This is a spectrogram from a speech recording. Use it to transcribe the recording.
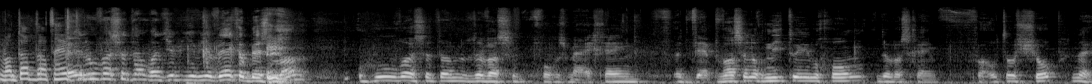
want dat, dat heeft... En hoe was het dan? Want je, je, je werkt al best lang. Hoe was het dan? Er was volgens mij geen... Het web was er nog niet toen je begon. Er was geen Photoshop. Nee.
